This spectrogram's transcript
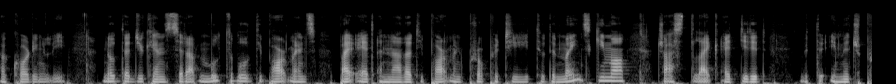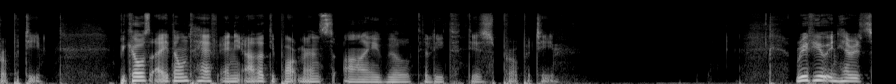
accordingly. Note that you can set up multiple departments by add another department property to the main schema, just like I did it with the image property. Because I don't have any other departments, I will delete this property. Review inherits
